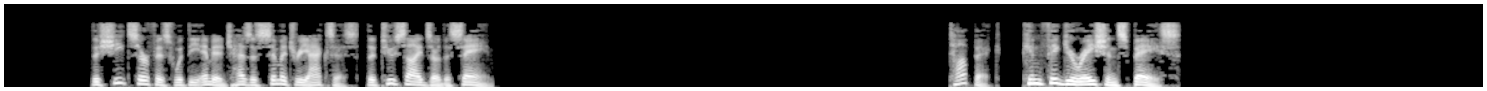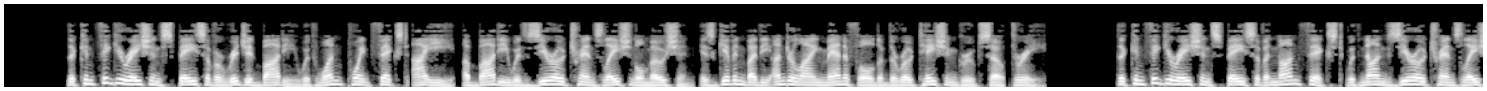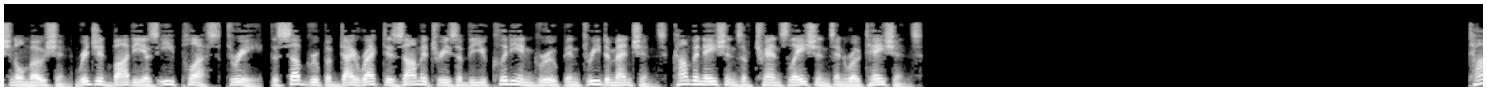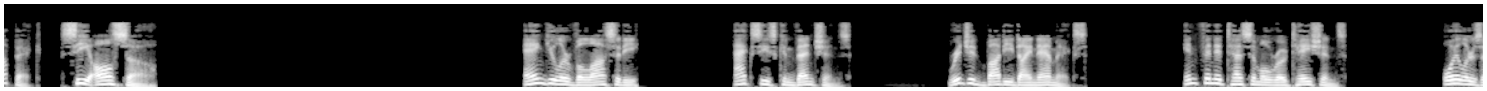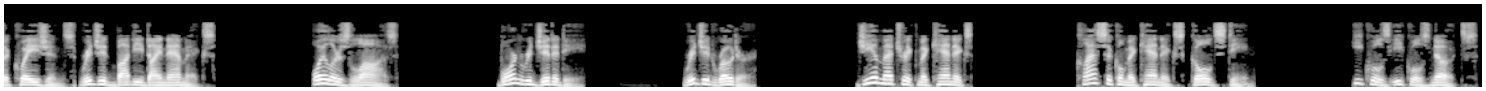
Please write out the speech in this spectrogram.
the sheet surface with the image has a symmetry axis, the two sides are the same. Configuration space. The configuration space of a rigid body with one point fixed i.e., a body with zero translational motion is given by the underlying manifold of the rotation group SO 3. The configuration space of a non-fixed with non-zero translational motion rigid body is E plus 3, the subgroup of direct isometries of the Euclidean group in three dimensions combinations of translations and rotations. See also Angular velocity Axes conventions Rigid body dynamics Infinitesimal rotations Euler's equations rigid body dynamics Euler's laws Born rigidity Rigid rotor Geometric mechanics Classical mechanics Goldstein Notes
